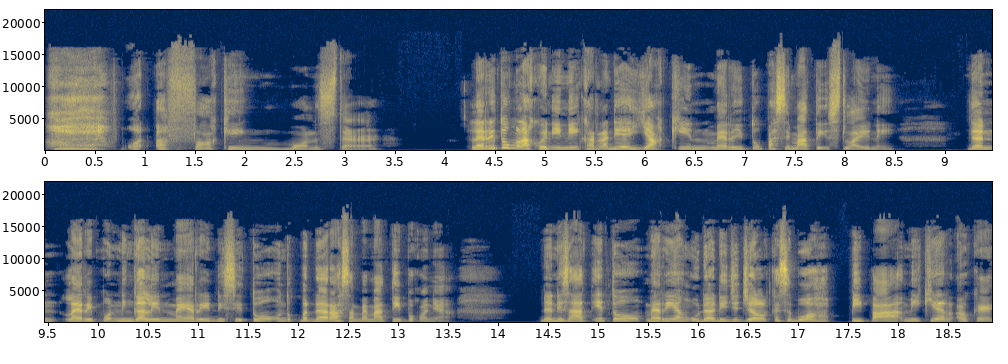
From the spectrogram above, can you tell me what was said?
What a fucking monster. Larry tuh ngelakuin ini karena dia yakin Mary itu pasti mati setelah ini. Dan Larry pun ninggalin Mary di situ untuk berdarah sampai mati pokoknya. Dan di saat itu, Mary yang udah dijejel ke sebuah pipa mikir, oke, okay,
